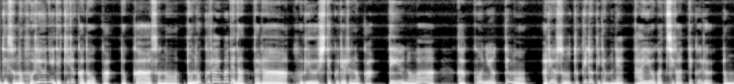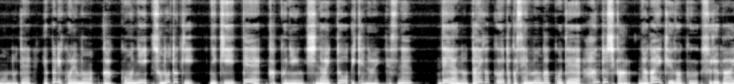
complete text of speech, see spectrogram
で、その保留にできるかどうかとか、そのどのくらいまでだったら保留してくれるのかっていうのは、学校によってもあるいはその時々でもね、対応が違ってくると思うので、やっぱりこれも学校にその時に聞いて確認しないといけないですね。で、あの、大学とか専門学校で半年間長い休学する場合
